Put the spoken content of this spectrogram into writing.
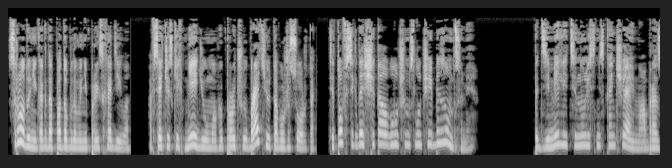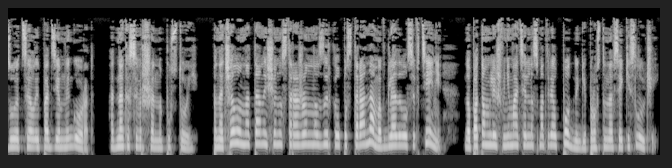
сроду никогда подобного не происходило, а всяческих медиумов и прочую братью того же сорта Титов всегда считал в лучшем случае безумцами? Подземелья тянулись нескончаемо, образуя целый подземный город, однако совершенно пустой. Поначалу Натан еще настороженно зыркал по сторонам и вглядывался в тени, но потом лишь внимательно смотрел под ноги, просто на всякий случай.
